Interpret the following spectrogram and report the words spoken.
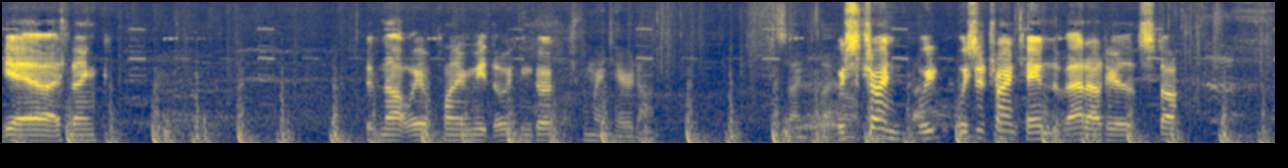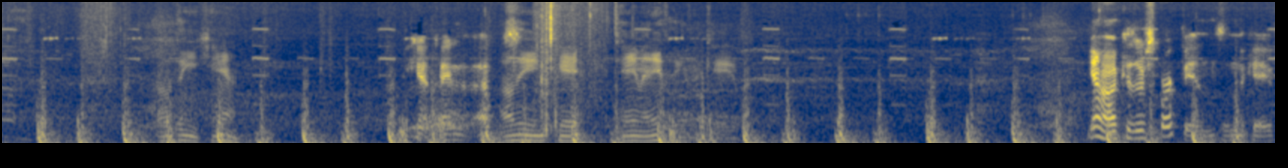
Yeah, I think. If not, we have plenty of meat that we can cook. Should my pterodon. So I can fly We should try and we, we should try and tame the bat out here that's stuck. can't tame the vets. I don't think you can tame anything in the cave. Yeah, because there's scorpions in the cave.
